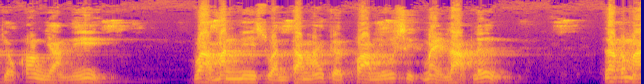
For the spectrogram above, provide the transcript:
เกี่ยวข้องอย่างนี้ ว่ามันมีส่วนทำให้เกิดความรู้สึกไม่ลาบลื่นแล้วก็มา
